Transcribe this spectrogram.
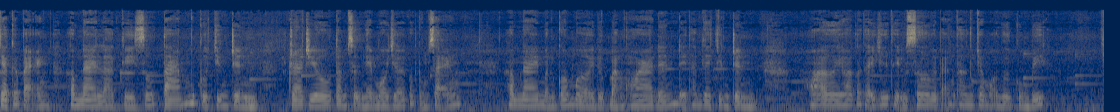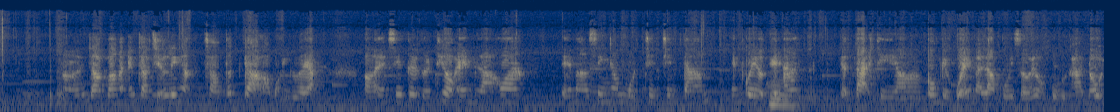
Chào các bạn, hôm nay là kỳ số 8 của chương trình Radio Tâm sự nghề môi giới bất động sản. Hôm nay mình có mời được bạn Hoa đến để tham gia chương trình. Hoa ơi, Hoa có thể giới thiệu sơ về bản thân cho mọi người cùng biết. À, dạ vâng em chào chị Linh ạ, chào tất cả mọi người ạ. À, em xin tự giới thiệu em là Hoa. Em uh, sinh năm 1998, em quê ở Nghệ ừ. An. Hiện tại thì uh, công việc của em là làm môi giới ở khu vực Hà Nội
